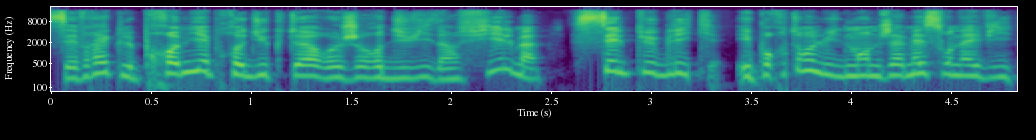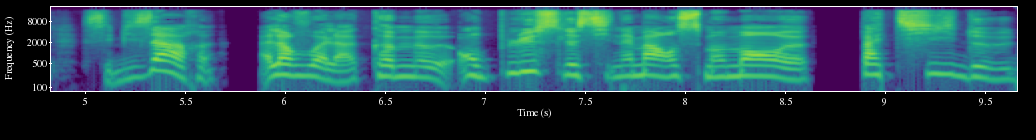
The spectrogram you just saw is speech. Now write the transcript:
C'est vrai que le premier producteur aujourd'hui d'un film, c'est le public. Et pourtant, on lui demande jamais son avis. C'est bizarre. Alors voilà, comme euh, en plus le cinéma en ce moment euh, pâtit de,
